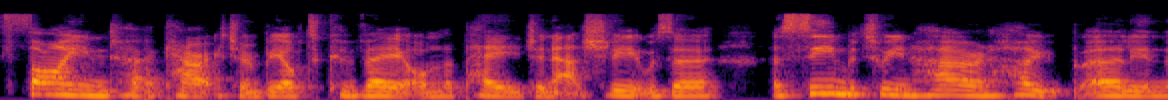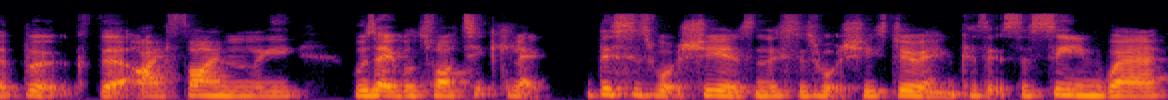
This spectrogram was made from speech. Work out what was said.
find her character and be able to convey it on the page. And actually, it was a, a scene between her and Hope early in the book that I finally was able to articulate this is what she is and this is what she's doing. Because it's a scene where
